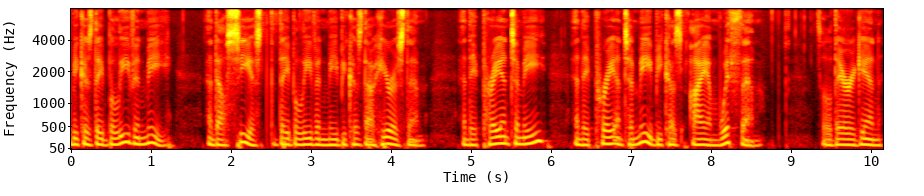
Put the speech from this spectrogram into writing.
because they believe in me, and thou seest that they believe in me because thou hearest them. And they pray unto me, and they pray unto me because I am with them. So, there again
